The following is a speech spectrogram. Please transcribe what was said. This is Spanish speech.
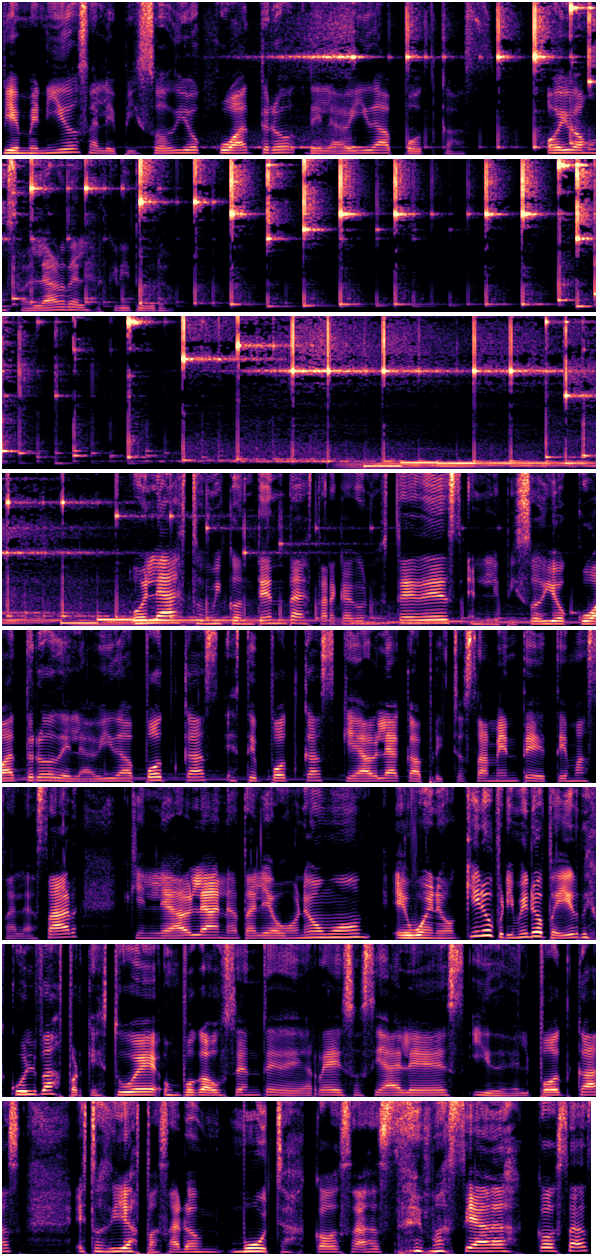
Bienvenidos al episodio 4 de La Vida Podcast. Hoy vamos a hablar de la escritura. Hola, estoy muy contenta de estar acá con ustedes en el episodio 4 de La Vida Podcast, este podcast que habla caprichosamente de temas al azar, quien le habla Natalia Bonomo. Eh, bueno, quiero primero pedir disculpas porque estuve un poco ausente de redes sociales y del podcast. Estos días pasaron muchas cosas, demasiadas cosas,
